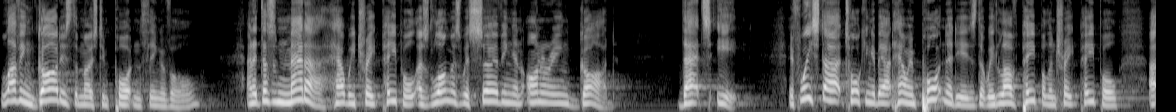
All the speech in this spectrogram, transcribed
loving God is the most important thing of all, and it doesn't matter how we treat people as long as we're serving and honouring God. That's it. If we start talking about how important it is that we love people and treat people, uh,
